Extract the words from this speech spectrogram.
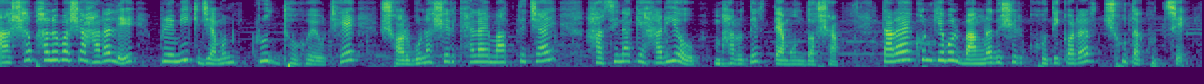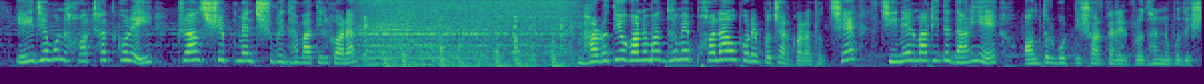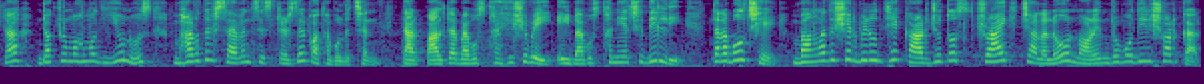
আশা ভালোবাসা হারালে প্রেমিক যেমন ক্রুদ্ধ হয়ে ওঠে, সর্বনাশের খেলায় মারতে চায়, হাসিনাকে হারিয়েও ভারতের তেমন দশা। তারা এখন কেবল বাংলাদেশের ক্ষতি করার ছুতা খুঁজছে। এই যেমন হঠাৎ করেই ট্রান্সশিপমেন্ট সুবিধা বাতিল করা। ভারতীয় গণমাধ্যমে ফলাও করে প্রচার করা হচ্ছে। চীনের মাটিতে দাঁড়িয়ে অন্তর্বর্তী সরকারের প্রধান উপদেষ্টা ডক্টর মোহাম্মদ ইউনুস ভারতের সেভেন সিস্টার্সের কথা বলেছেন। তার পাল্টা ব্যবস্থা হিসেবেই এই ব্যবস্থা নিয়েছে দিল্লি। তারা বলছে, বাংলাদেশের বিরুদ্ধে কার্যত স্ট্রাইক চালালো নরেন্দ্র মোদীর সরকার।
